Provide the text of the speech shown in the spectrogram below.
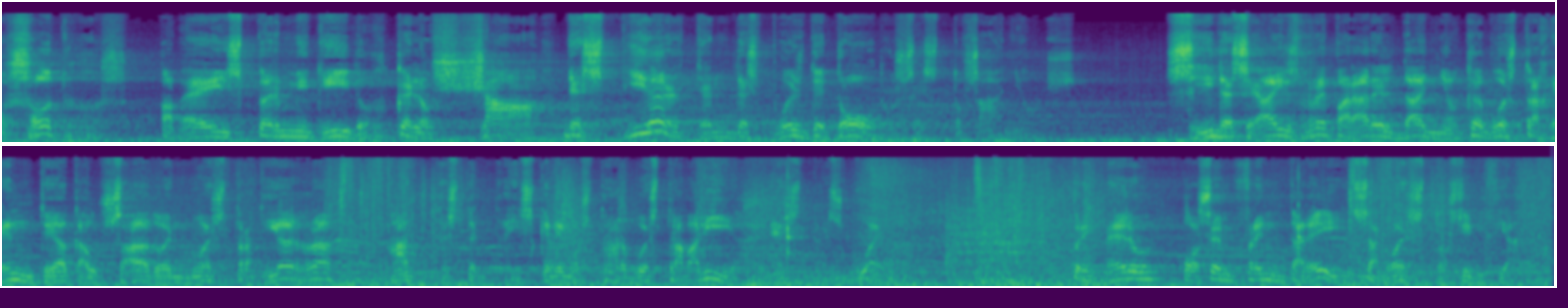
Vosotros habéis permitido que los Shah despierten después de todos estos años. Si deseáis reparar el daño que vuestra gente ha causado en nuestra tierra, antes tendréis que demostrar vuestra valía en esta escuela. Primero os enfrentaréis a nuestros iniciados.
